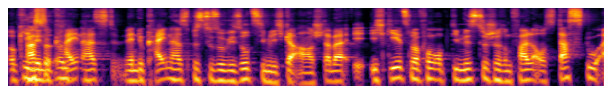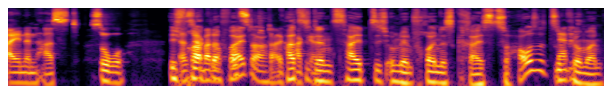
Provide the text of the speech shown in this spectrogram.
okay, Hast wenn du keinen hast, wenn du keinen hast, bist du sowieso ziemlich gearscht. Aber ich- gehe jetzt mal vom optimistischeren Fall aus, dass du einen hast. So. Ich ja frage noch trotzdem weiter, hat sie denn Zeit, sich um den Freundeskreis zu Hause zu das- kümmern?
